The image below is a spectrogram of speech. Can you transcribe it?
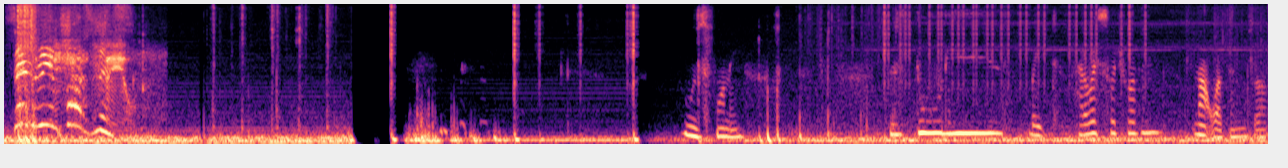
Send reinforcements! It was funny. Do. Wait, how do I switch weapons? Not weapons, but.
